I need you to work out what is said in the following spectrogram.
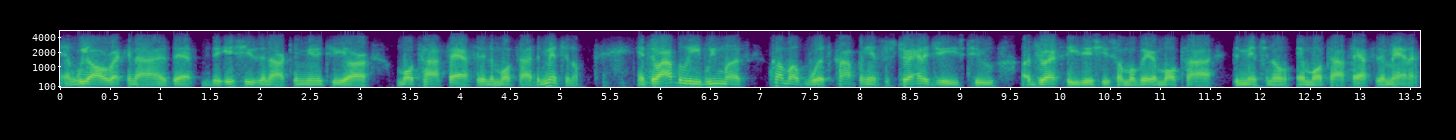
And we all recognize that the issues in our community are multifaceted and multidimensional. And so I believe we must come up with comprehensive strategies to address these issues from a very multidimensional and multifaceted manner.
